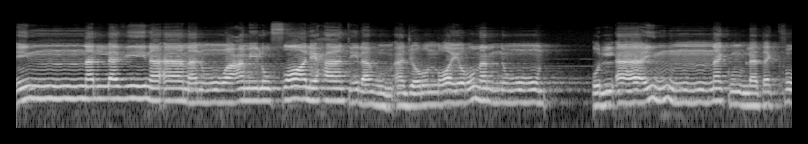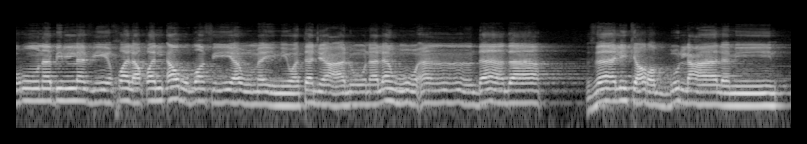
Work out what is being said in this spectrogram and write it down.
ان الذين امنوا وعملوا الصالحات لهم اجر غير ممنون قل أئنكم لتكفرون بالذي خلق الأرض في يومين وتجعلون له أندادا ذلك رب العالمين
